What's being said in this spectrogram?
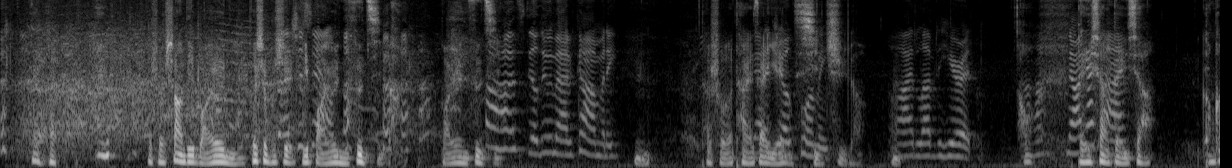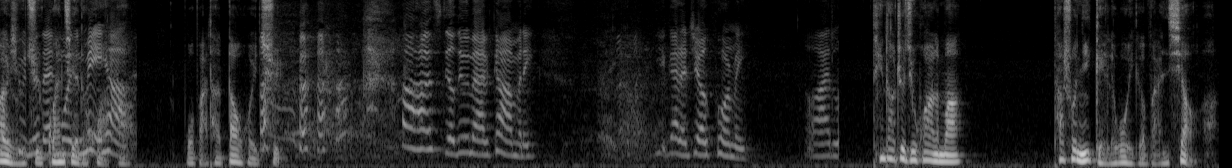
他说：“上帝保佑你，不是不是，你保佑你自己吧，保佑你自己。”嗯，他说他还在演喜剧啊。好、oh, 等一下，等一下，刚刚有一句关键的话、啊，我把它倒回去。still doing that comedy. You got a joke for me?、听到这句话了吗？他说你给了我一个玩笑啊。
